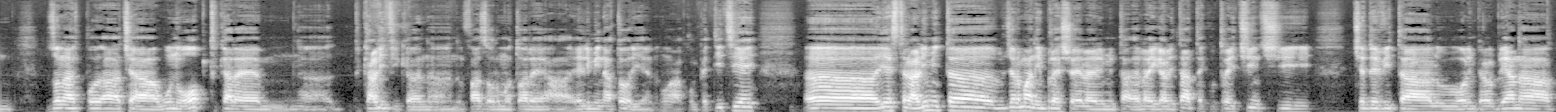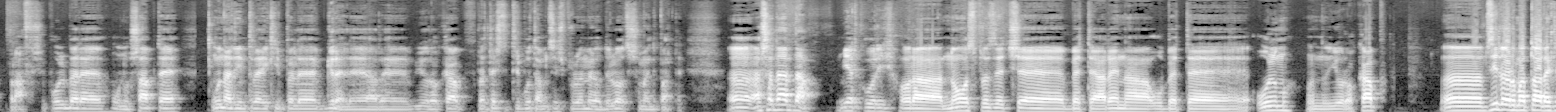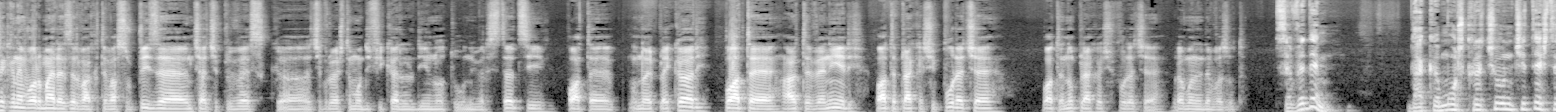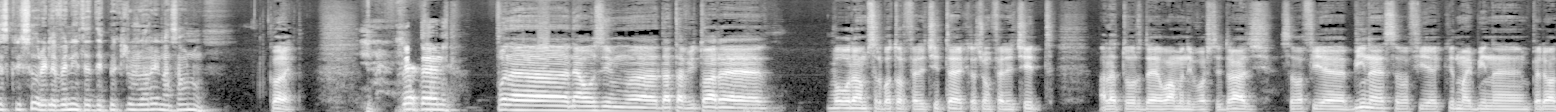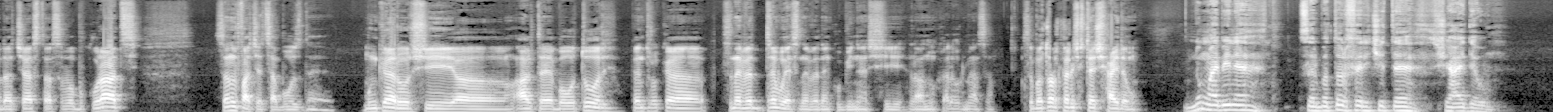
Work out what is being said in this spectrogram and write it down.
zona aceea 1-8 care uh, califică în, în faza următoare a eliminatorie a competiției. Uh, este la limită, germanii breșe la, limita, la egalitate cu 3-5 și ce de Vita lui Olimpia Ljubljana, praf și pulbere, 1-7. Una dintre echipele grele are Eurocup, plătește tribut, am și problemele de lot și mai departe. Uh, așadar, da, miercuri, ora 19, BT Arena, UBT Ulm în Eurocup. Uh, zilele următoare cred că ne vor mai rezerva câteva surprize în ceea ce, privesc, uh, ce privește modificările din lotul universității. Poate noi plecări, poate alte veniri, poate pleacă și Purece, poate nu pleacă și Purece, rămâne de văzut. Să vedem dacă Moș Crăciun citește scrisorile venite de pe Cluj Arena sau nu. Corect. Prieteni, până ne auzim uh, data viitoare, vă urăm sărbători fericite, Crăciun fericit, alături de oamenii voștri dragi, să vă fie bine, să vă fie cât mai bine în perioada aceasta, să vă bucurați, să nu faceți abuz de mâncăruri și uh, alte băuturi, pentru că să ne ved- trebuie să ne vedem cu bine și la anul care urmează. Sărbători fericite și haideu! Numai bine, sărbători fericite și haideu!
